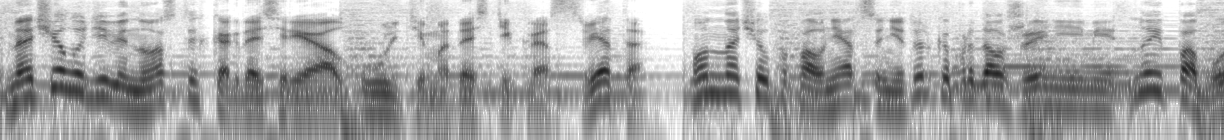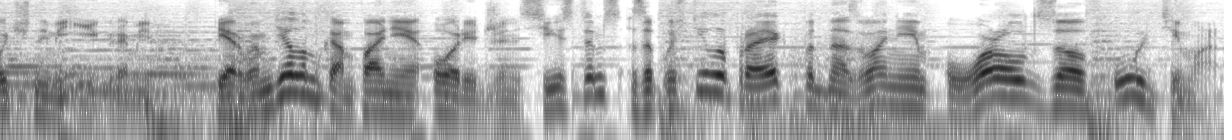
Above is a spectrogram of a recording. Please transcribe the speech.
К началу 90-х, когда сериал «Ультима» достиг расцвета, он начал пополняться не только продолжениями, но и побочными играми. Первым делом компания Origin Systems запустила проект под названием Worlds of Ultima.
